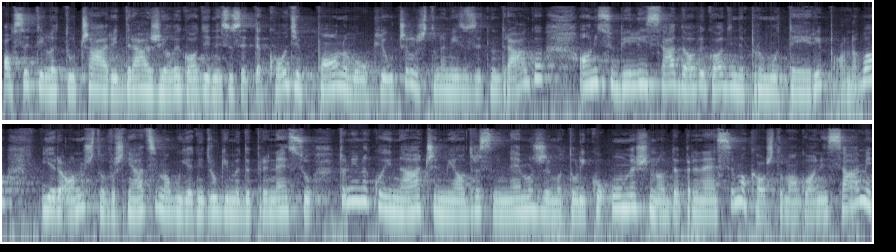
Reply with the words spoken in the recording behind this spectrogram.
osetila tu čar i draži ove godine su se takođe ponovo uključile, što nam je izuzetno drago. Oni su bili i sada ove godine promoteri ponovo, jer ono što vršnjaci mogu jedni drugima da prenesu, to ni na koji način mi odrasli ne možemo toliko umešno da prenesemo kao što mogu oni sami.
